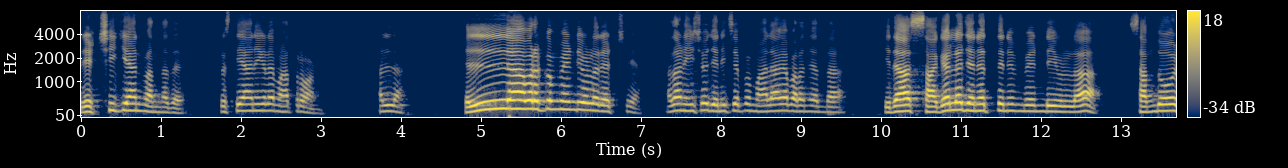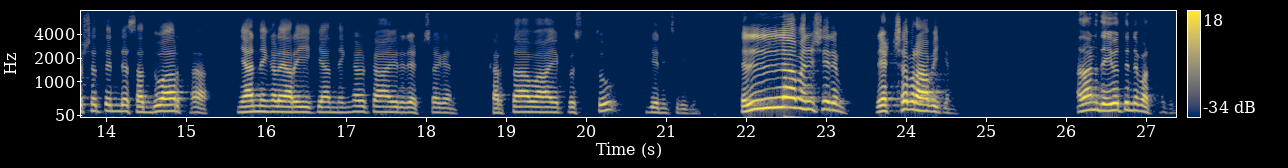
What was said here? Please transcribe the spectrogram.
രക്ഷിക്കാൻ വന്നത് ക്രിസ്ത്യാനികളെ മാത്രമാണ്. അല്ല എല്ലാവർക്കും വേണ്ടിയുള്ള രക്ഷയാണ്. അതാണ് ഈശോ ജനിച്ചപ്പോൾ മാലാക പറഞ്ഞെന്താ ഇതാ സകല ജനത്തിനും വേണ്ടിയുള്ള സന്തോഷത്തിന്റെ സദ്വാർത്ഥ ഞാൻ നിങ്ങളെ അറിയിക്കാൻ നിങ്ങൾക്കായൊരു രക്ഷകൻ കർത്താവായ ക്രിസ്തു ജനിച്ചിരിക്കുന്നു. എല്ലാ മനുഷ്യരും രക്ഷ പ്രാപിക്കണം. അതാണ് ദൈവത്തിന്റെ പദ്ധതി.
